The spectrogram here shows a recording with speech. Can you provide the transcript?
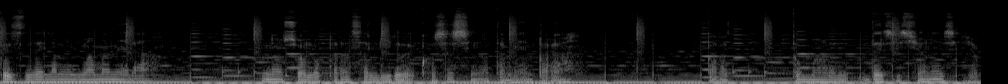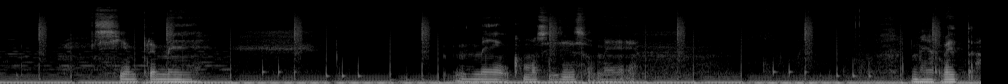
pues de la misma manera, no solo para salir de cosas, sino también para, para tomar decisiones. Yo siempre me, me, ¿cómo se dice eso? Me, me reta,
